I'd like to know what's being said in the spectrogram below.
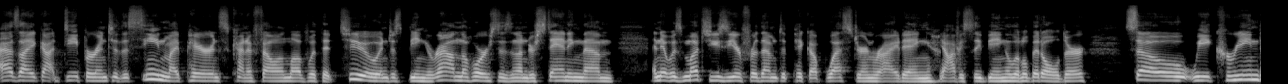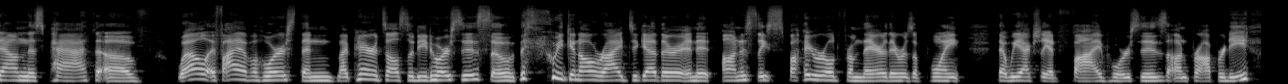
as I got deeper into the scene, my parents kind of fell in love with it too, and just being around the horses and understanding them. And it was much easier for them to pick up Western riding, obviously being a little bit older. So we careened down this path of, well, if I have a horse, then my parents also need horses. So we can all ride together. And it honestly spiraled from there. There was a point that we actually had five horses on property.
